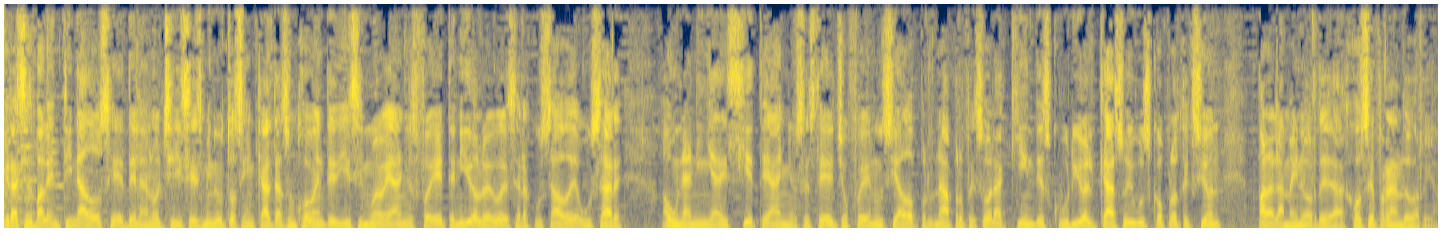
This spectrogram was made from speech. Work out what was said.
Gracias Valentina, 12 de la noche y 6 minutos en Caldas, un joven de 19 años fue detenido luego de ser acusado de abusar a una niña de 7 años. Este hecho fue denunciado por una profesora quien descubrió el caso y buscó protección para la menor de edad. José Fernando Berrío.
